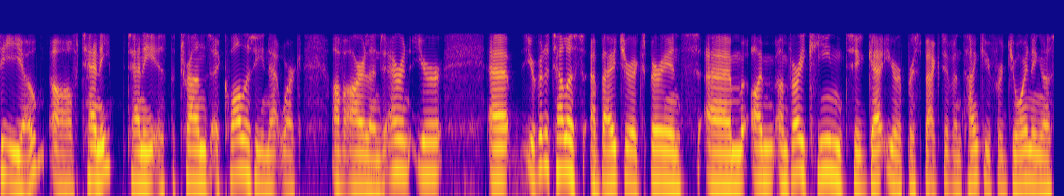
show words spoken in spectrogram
CEO of TENI. TENI is the Trans Equality Network of Ireland. Erin, you're uh, you're going to tell us about your experience. Um, I'm I'm very keen to get your perspective, and thank you for joining us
